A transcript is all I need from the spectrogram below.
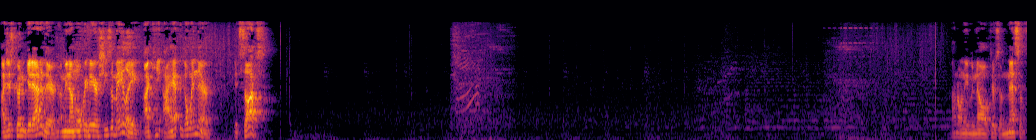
I just couldn't get out of there. I mean, I'm over here. She's a melee. I can't, I have to go in there. It sucks. I don't even know. If there's a mess of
